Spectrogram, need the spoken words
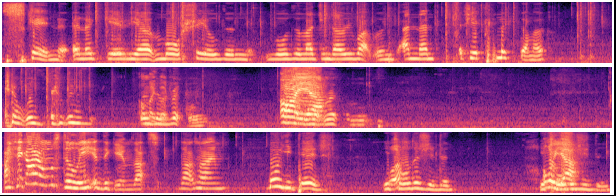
skin, and it gave you more shield and loads of legendary weapons. And then if you clicked on it, it was it was. It Oh my a God. Oh yeah. I think I almost deleted the game that that time. No, you did. You What? told us you did. You Oh, told yeah. us you did.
